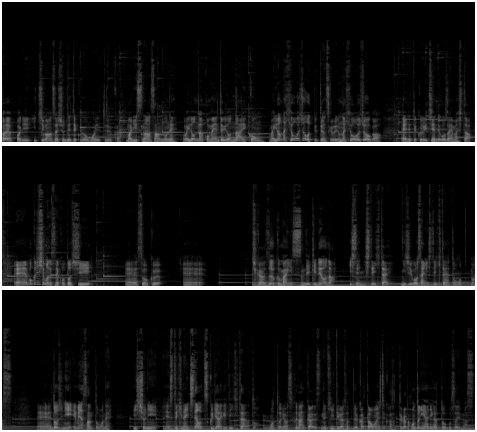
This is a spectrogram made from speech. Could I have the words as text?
がやっぱり一番最初に出てくる思い出というか、まあ、リスナーさんのね、まあ、いろんなコメントいろんなアイコン、まあ、いろんな表情って言ってるんですけどいろんな表情が出てくる1年でございました、えー、僕自身もですね今年、えー、すごく、えー力強く前に進んでいけるような1年にしていきたい、25歳にしていきたいなと思っています。えー、同時に皆さんともね、一緒に素敵な1年を作り上げていきたいなと思っております。普段からですね、聞いてくださってる方、応援してくださってる方、本当にありがとうございます。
